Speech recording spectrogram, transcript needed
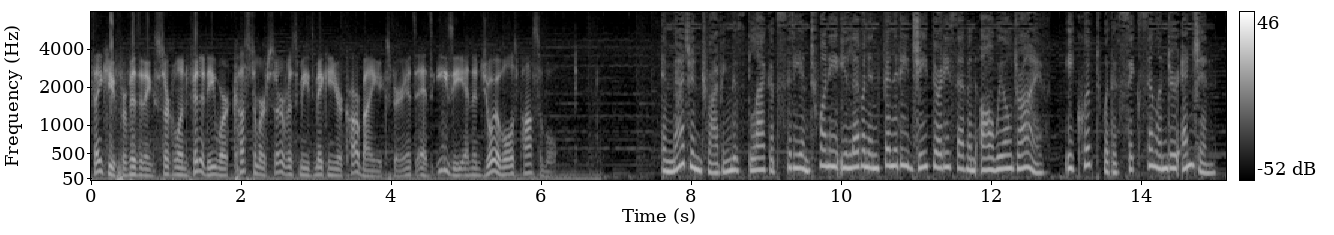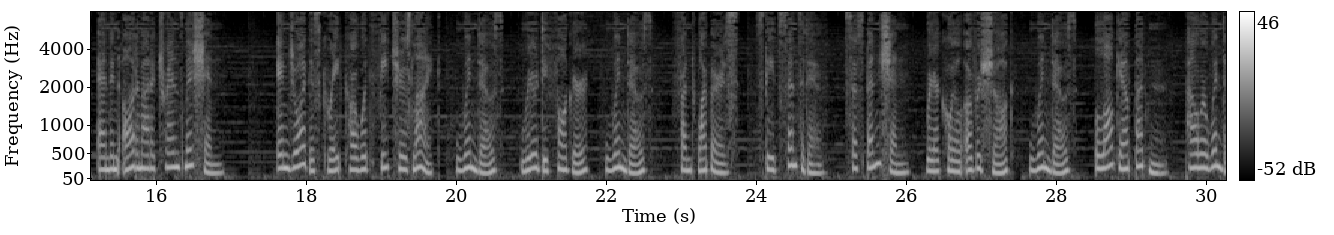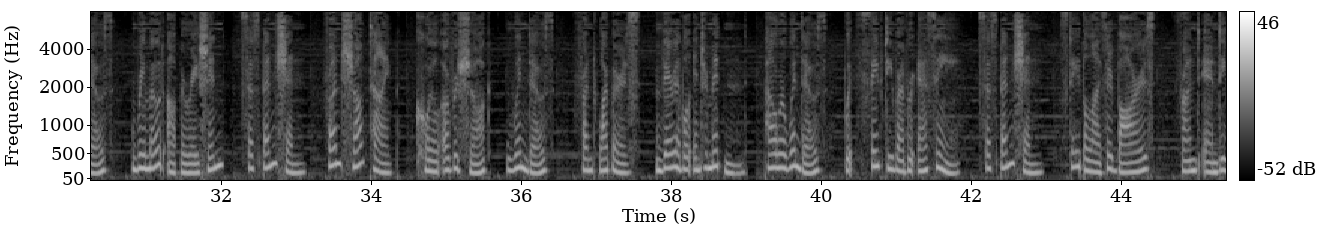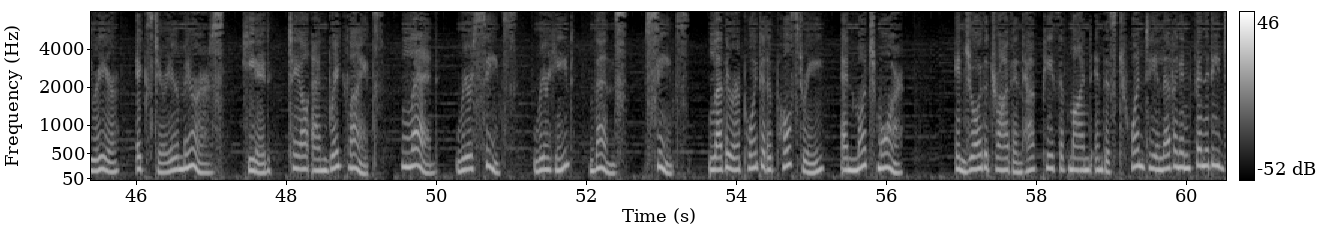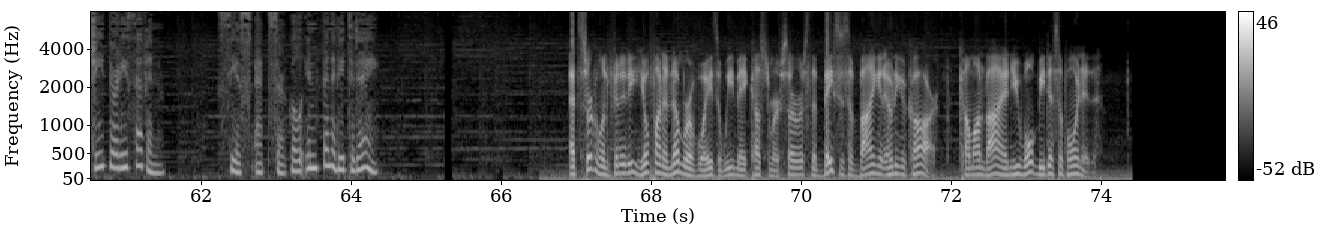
Thank you for visiting Circle Infiniti, where customer service means making your car buying experience as easy and enjoyable as possible. Imagine driving this black Obsidian 2011 Infiniti G37 all-wheel drive, equipped with a six-cylinder engine and an automatic transmission. Enjoy this great car with features like windows, rear defogger, windows, front wipers, speed sensitive, suspension, rear coil overshock, windows, lockout button, power windows, remote operation, suspension, front shock type, coil overshock, windows, front wipers, variable intermittent, power windows, with safety rubber SE, suspension, stabilizer bars, front and rear, exterior mirrors, heated, tail and brake lights, LED, rear seats, rear heat, vents, seats, leather appointed upholstery, and much more. Enjoy the drive and have peace of mind in this 2011 Infiniti G37. See us at Circle Infiniti today. At Circle Infiniti, you'll find a number of ways that we make customer service the basis of buying and owning a car. Come on by and you won't be disappointed.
